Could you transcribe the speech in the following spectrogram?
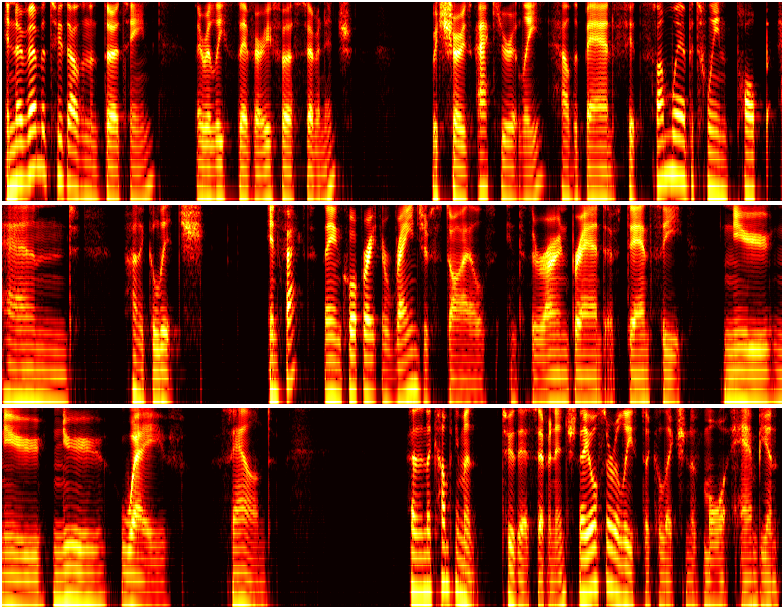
In November 2013, they released their very first 7 inch, which shows accurately how the band fits somewhere between pop and kind of glitch. In fact, they incorporate a range of styles into their own brand of dancey, new, new, new wave sound. As an accompaniment to their 7 inch, they also released a collection of more ambient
